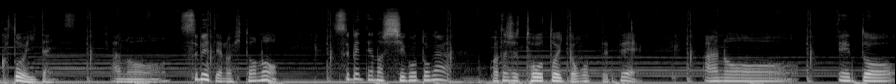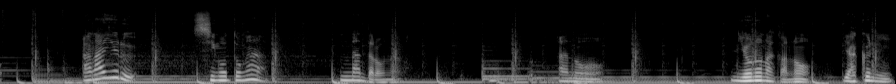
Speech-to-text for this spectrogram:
ことを言いたいんです。あの、すべての人の、すべての仕事が私は尊いと思ってて、あの、えっ、ー、と、あらゆる仕事が、なんだろうな、あの、世の中の役に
